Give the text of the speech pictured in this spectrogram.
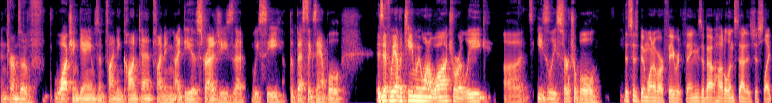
in terms of watching games and finding content, finding ideas, strategies that we see. The best example is if we have a team we want to watch or a league, uh, it's easily searchable. This has been one of our favorite things about Hudl Instat is just like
